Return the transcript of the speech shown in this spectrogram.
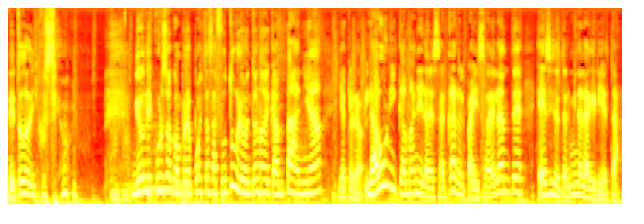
de toda discusión. Dio un discurso con propuestas a futuro en tono de campaña y aclaró: La única manera de sacar el país adelante es si se termina la grieta.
